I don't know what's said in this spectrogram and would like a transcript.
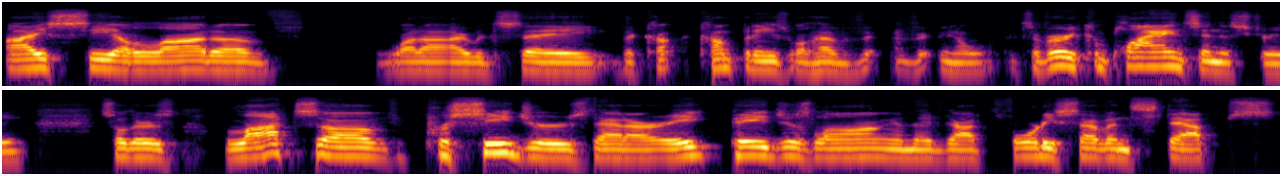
I see a lot of what I would say the co- companies will have, you know, it's a very compliance industry. So there's lots of procedures that are eight pages long and they've got 47 steps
